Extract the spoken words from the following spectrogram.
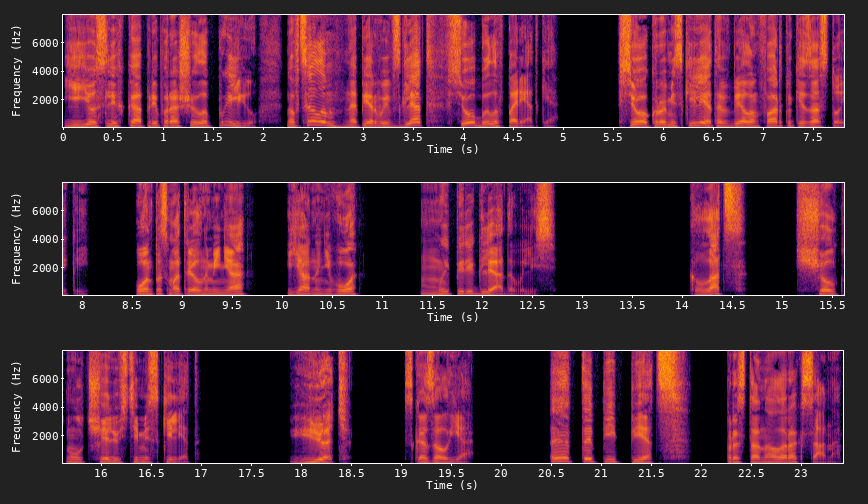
Ее слегка припорошило пылью, но в целом, на первый взгляд, все было в порядке. Все, кроме скелета в белом фартуке за стойкой. Он посмотрел на меня, я на него. Мы переглядывались. Клац! Щелкнул челюстями скелет. «Еть!» — сказал я. «Это пипец!» — простонала Роксана.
